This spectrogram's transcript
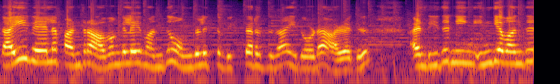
கை வேலை பண்ற அவங்களே வந்து உங்களுக்கு விற்கிறது தான் இதோட அழகு. அண்ட் இது நீங்க இங்க வந்து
